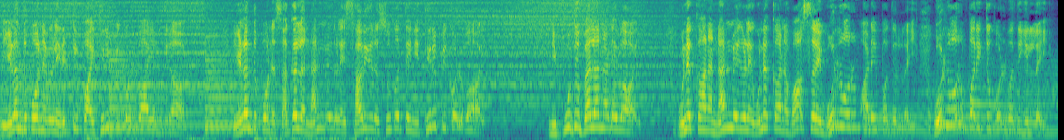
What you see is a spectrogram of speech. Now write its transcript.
நீ இழந்து போனவைகளை இரட்டிப்பாய் திருப்பிக் கொள்வாய் என்கிறார். இழந்து போன சகல நன்மைகளை சரீர சுகத்தை நீ திருப்பிக் கொள்வாய். நீ புது பலன் அடைவாய். உனக்கான நன்மைகளை உனக்கான வாசலை ஒருவரும் அடைப்பதில்லை. ஒருவரும் பறித்துக் கொள்வது இல்லை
